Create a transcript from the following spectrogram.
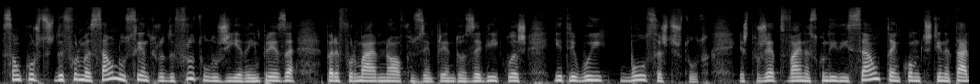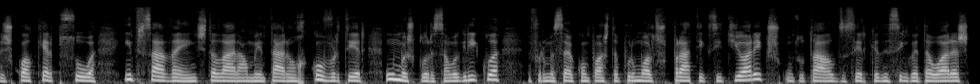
São cursos de formação no Centro de Frutologia da empresa para formar novos empreendedores agrícolas e atribui bolsas de estudo. Este projeto vai na segunda edição, tem como destinatários qualquer pessoa interessada em instalar, aumentar ou reconverter uma exploração agrícola. A formação é composta por módulos práticos e teóricos, um total de cerca de 50 horas,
